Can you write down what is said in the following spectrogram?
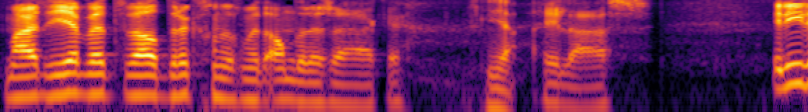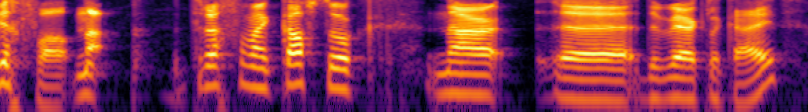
Maar die hebben het wel druk genoeg met andere zaken. Ja. Helaas. In ieder geval, nou, terug van mijn kapstok naar eh, de werkelijkheid.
